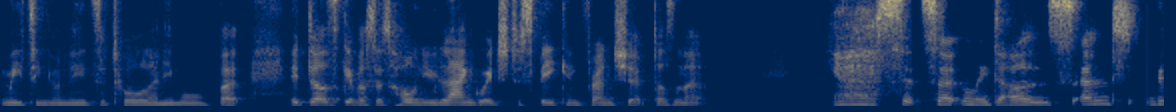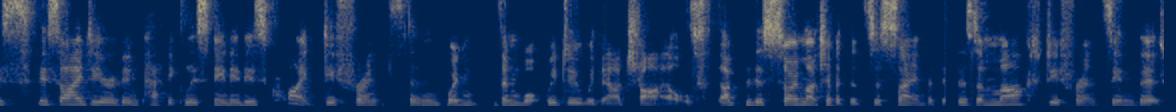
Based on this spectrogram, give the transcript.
meeting your needs at all anymore. But it does give us this whole new language to speak in friendship, doesn't it? Yes, it certainly does. And this this idea of empathic listening, it is quite different than when than what we do with our child. Uh, there's so much of it that's the same, but there's a marked difference in that,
